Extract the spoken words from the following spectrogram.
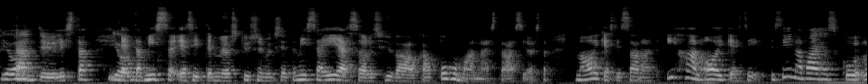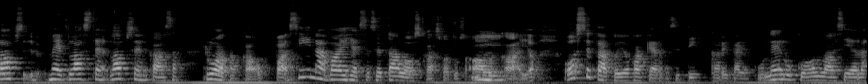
Joo. tämän tyylistä. Että missä, ja sitten myös kysymyksiä, että missä iässä olisi hyvä alkaa puhumaan näistä asioista. Mä oikeasti sanon, että ihan oikeasti siinä vaiheessa, kun lapsi, meet lasten, lapsen kanssa ruokakauppaan, siinä vaiheessa se talouskasvatus mm. alkaa jo. Ostetaanko joka kerta se tikkari tai joku lelu, kun ollaan siellä,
